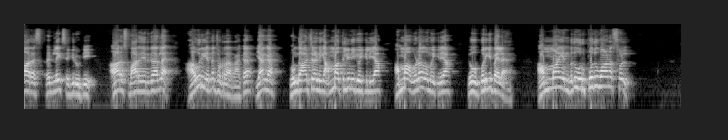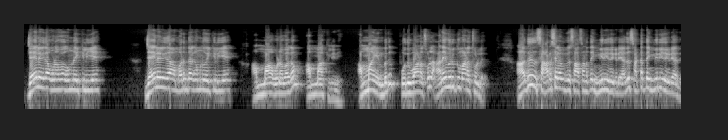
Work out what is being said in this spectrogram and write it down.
R S red light security R S Bharathi இருக்கிறார்ல அவரு என்ன சொல்றாருனாக்க ஏங்க உங்க ஆட்சியில நீங்க அம்மா கிளினிக் வைக்கலையா? அம்மா உணவகம் வைக்கலையா? யோ பொறுக்கி பயல. அம்மா என்பது ஒரு பொதுவான சொல். ஜெயலலிதா உணவகம்னு வைக்கலையே. ஜெயலலிதா மருந்தகம்னு வைக்கலையே. அம்மா உணவகம் அம்மா கிளினிக். அம்மா என்பது பொதுவான சொல் அனைவருக்குமான சொல்லு அது அரசியலமைப்பு சாசனத்தை மீறியது கிடையாது சட்டத்தை மீறியது கிடையாது.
